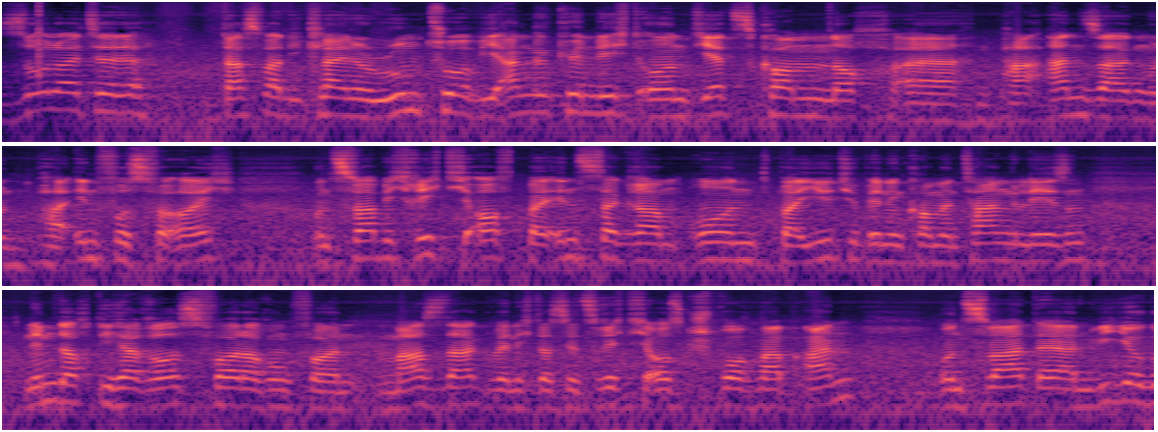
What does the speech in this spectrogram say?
So Leute, das war die kleine Roomtour wie angekündigt und jetzt kommen noch äh, ein paar Ansagen und ein paar Infos für euch. Und zwar habe ich richtig oft bei Instagram und bei YouTube in den Kommentaren gelesen, nimm doch die Herausforderung von Mazdak, wenn ich das jetzt richtig ausgesprochen habe, an. Und zwar hat er ein Video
